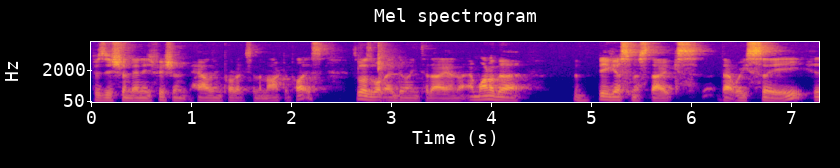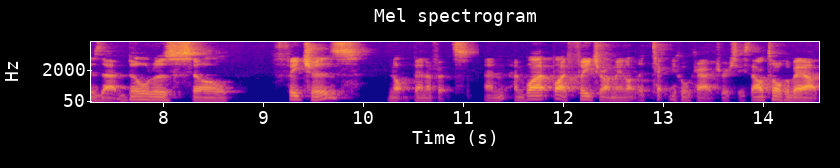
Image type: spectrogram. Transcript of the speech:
positioned energy efficient housing products in the marketplace, as well as what they're doing today. And, and one of the the biggest mistakes that we see is that builders sell features, not benefits. And, and by, by feature, I mean like the technical characteristics. They'll talk about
